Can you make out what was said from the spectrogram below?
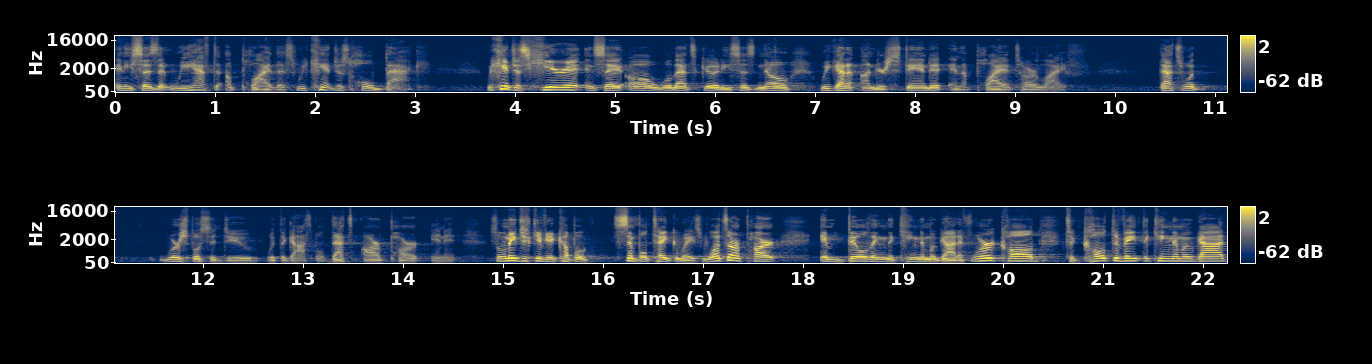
and he says that we have to apply this. We can't just hold back. We can't just hear it and say, oh, well, that's good. He says, no, we got to understand it and apply it to our life. That's what we're supposed to do with the gospel. That's our part in it. So let me just give you a couple simple takeaways. What's our part in building the kingdom of God? If we're called to cultivate the kingdom of God,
